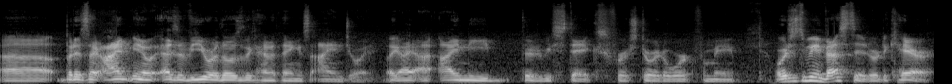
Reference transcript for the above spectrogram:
Uh, but it's like I'm, you know, as a viewer, those are the kind of things I enjoy. Like I, I, I need there to be stakes for a story to work for me, or just to be invested or to care.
